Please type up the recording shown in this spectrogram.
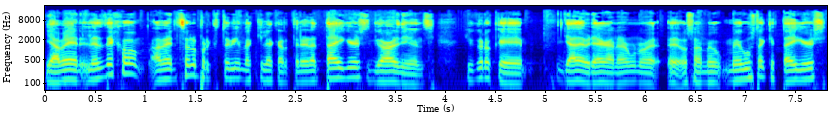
Y a ver, les dejo, a ver, solo porque estoy viendo aquí la cartelera, Tigers Guardians. Yo creo que ya debería ganar uno. Eh, o sea, me, gusta que Tigers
